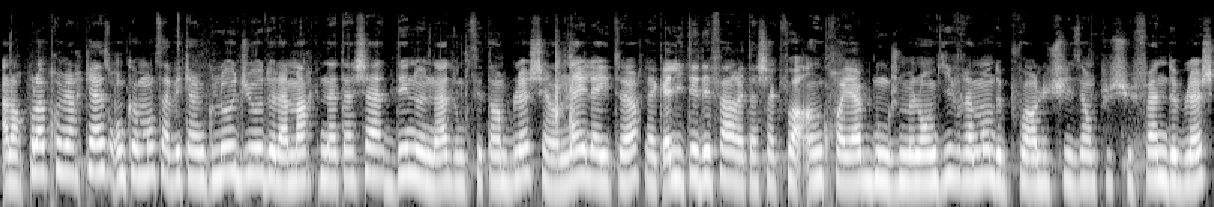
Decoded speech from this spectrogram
Alors pour la première case, on commence avec un glow duo de la marque Natasha Denona. Donc c'est un blush et un highlighter. La qualité des fards est à chaque fois incroyable. Donc je me languis vraiment de pouvoir l'utiliser. En plus, je suis fan de blush.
